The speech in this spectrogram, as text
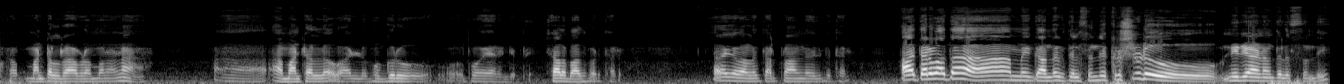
ఒక మంటలు రావడం వలన ఆ, మంటల్లో వాళ్ళు ముగ్గురు పోయారని చెప్పి చాలా బాధపడతారు. అలాగే వాళ్ళకి తర్పణాలను వెళ్ళిపోతారు ఆ తర్వాత మీకు అందరికీ తెలుస్తుంది కృష్ణుడు నిర్యాణం తెలుస్తుంది.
